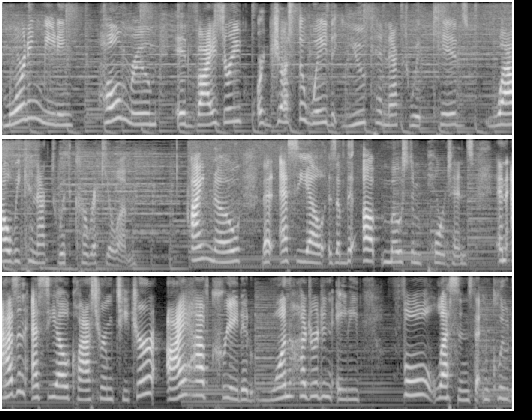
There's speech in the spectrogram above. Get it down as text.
morning meeting, homeroom, advisory, or just the way that you connect with kids while we connect with curriculum. I know that SEL is of the utmost importance. And as an SEL classroom teacher, I have created 180 full lessons that include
